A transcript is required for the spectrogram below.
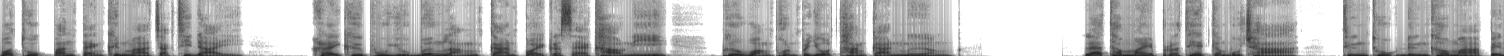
ว่าถูกปั้นแต่งขึ้นมาจากที่ใด ใครคือผู้อยู่เบื้องหลังการปล่อยกระแสข่าวนี้ เพื่อหวังผลประโยชน์ทางการเมือง และทำไมประเทศกัมพูชาถึงถูกดึงเข้ามาเป็น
